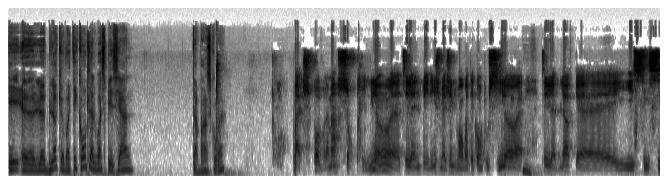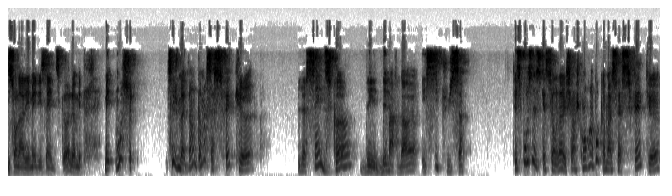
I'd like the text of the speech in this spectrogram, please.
Et euh, le Bloc a voté contre la loi spéciale. T'en penses quoi? Ben, je suis pas vraiment surpris. Là. Euh, tu sais, la NPD, j'imagine qu'ils vont voter contre aussi. Là. Euh, hmm. Tu sais, le bloc, euh, ils, sont dans les mains des syndicats. Là. Mais, mais moi, je, je me demande comment ça se fait que le syndicat des débardeurs est si puissant. Tu sais, posé cette question-là, Richard. Je comprends pas comment ça se fait qu'ils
